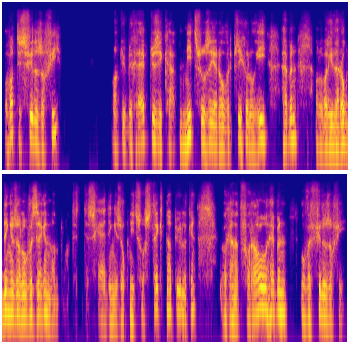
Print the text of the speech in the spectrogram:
wat is filosofie? Want u begrijpt dus, ik ga het niet zozeer over psychologie hebben, alhoewel ik daar ook dingen zal over zeggen, want, want de scheiding is ook niet zo strikt natuurlijk. Hè. We gaan het vooral hebben over filosofie.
